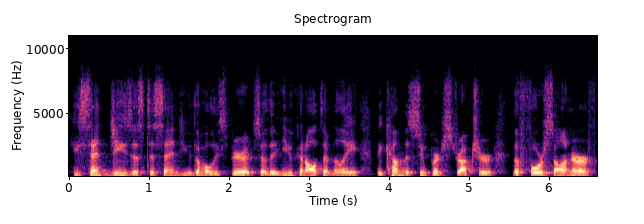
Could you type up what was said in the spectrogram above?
he sent Jesus to send you the Holy Spirit so that you can ultimately become the superstructure, the force on earth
